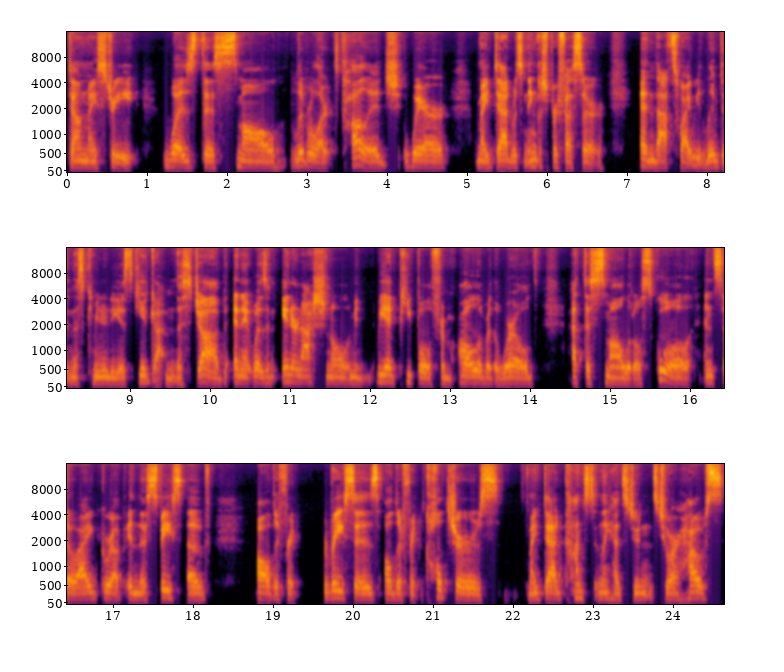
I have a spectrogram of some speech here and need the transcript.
down my street was this small liberal arts college where my dad was an English professor. And that's why we lived in this community is he had gotten this job. And it was an international, I mean, we had people from all over the world at this small little school. And so I grew up in this space of all different races, all different cultures. My dad constantly had students to our house,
